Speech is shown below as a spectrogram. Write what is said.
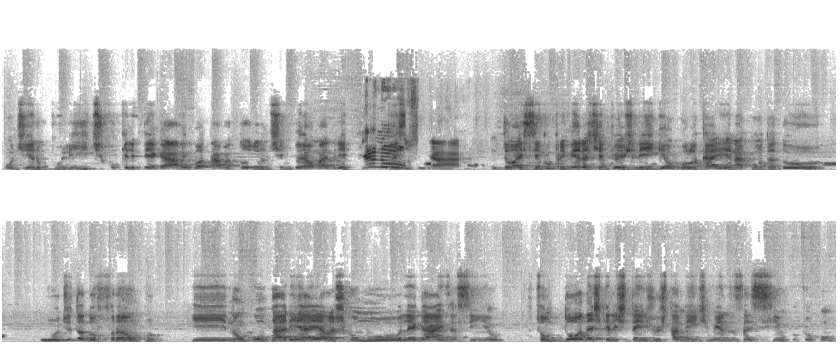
com dinheiro político que ele pegava e botava todo no time do Real Madrid. Denúncia! Então, as cinco primeiras Champions League eu colocaria na conta do, do ditador Franco e não contaria elas como legais. Assim, eu, são todas que eles têm, justamente, menos essas cinco que eu con-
